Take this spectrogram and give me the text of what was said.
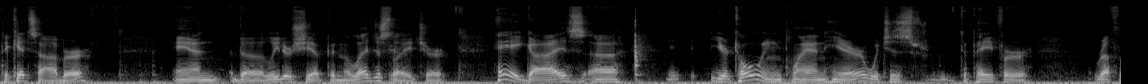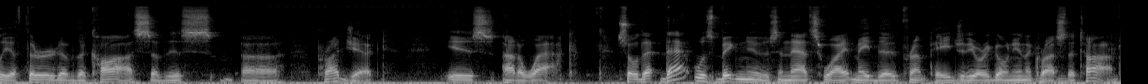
to Kitzhaber, and the leadership in the legislature, hey guys, uh, your tolling plan here, which is to pay for roughly a third of the costs of this uh, project, is out of whack. So that that was big news, and that's why it made the front page of the Oregonian across the top.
